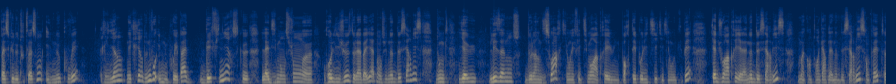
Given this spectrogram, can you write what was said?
Parce que de toute façon, il ne pouvait rien écrire de nouveau. Il ne pouvait pas définir ce que la dimension euh, religieuse de la Bayat dans une note de service. Donc il y a eu les annonces de lundi soir qui ont effectivement après une portée politique et qui ont occupé. Quatre jours après, il y a la note de service. Bah, quand on regarde la note de service, en fait,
